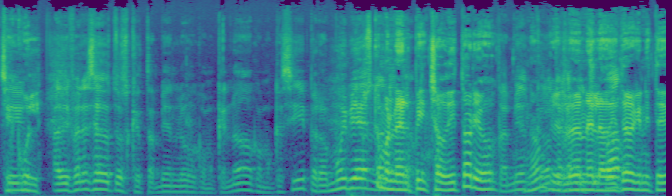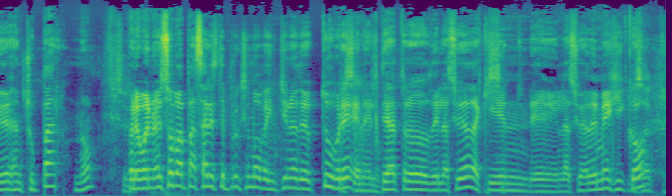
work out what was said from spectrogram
Qué Sí, cool. A diferencia de otros que también luego como que no, como que sí, pero muy bien. Es como la en el pinche auditorio, También, ¿no? que te en el chupar. auditorio que ni te dejan chupar, ¿no? Sí. Pero bueno, eso va a pasar este próximo 21 de octubre en el. Teatro de la Ciudad, aquí en, eh, en la Ciudad de México. Exacto.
